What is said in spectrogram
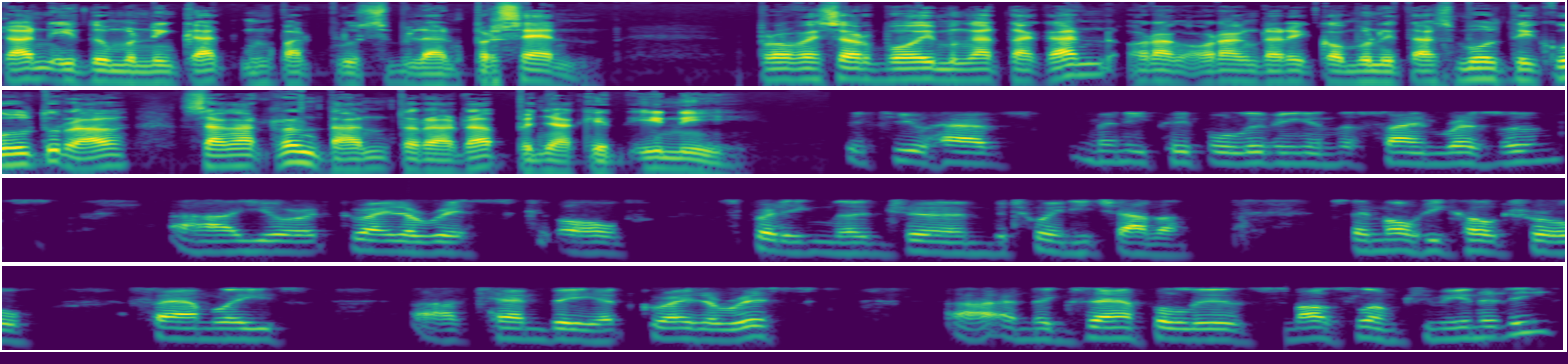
dan itu meningkat 49 persen. Profesor Boy mengatakan orang-orang dari komunitas multikultural sangat rentan terhadap penyakit ini. If you have many people living in the same residence, uh, you're at greater risk of spreading the germ between each other. So multicultural families uh, can be at greater risk. Uh, an example is Muslim communities.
